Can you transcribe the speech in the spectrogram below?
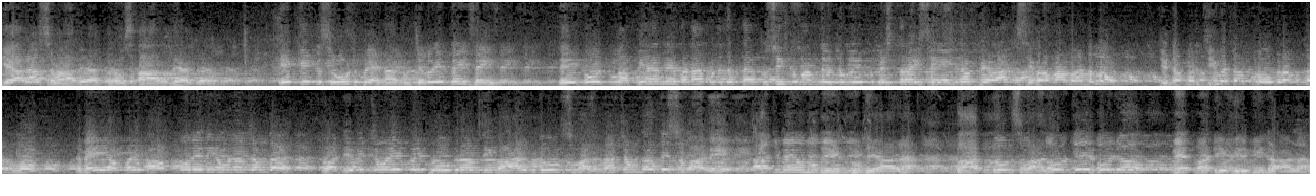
11 ਸਵਾ ਲਿਆ ਕਰੋ, ਸਾਰ ਲਿਆ ਕਰੋ। ਇੱਕ ਇੱਕ ਸੂਟ ਭੈਣਾਂ ਨੂੰ, ਚਲੋ ਇਦਾਂ ਹੀ ਸਹੀ। ਤੇ ਉਹ ਮਾਪਿਆਂ ਨੇ ਬੜਾ ਕੁਝ ਦਿੱਤਾ, ਤੁਸੀਂ ਕਮਾਉਂਦੇ ਹੋ, ਚਲੋ ਇੱਕ ਬਿਸਤਰਾ ਹੀ ਸਹੀ ਇੰਨਾ ਪਿਆਰ ਸੇਵਾਵਾਂ ਵੰਡ ਲਓ। ਜਿੱਦਾਂ ਮਰਜ਼ੀ ਵੱਡਾ ਪ੍ਰੋਗਰਾਮ ਕਰ ਲਓ। ਤੇ ਮੈਂ ਆਪਣੇ ਆਪ ਮੋਰੇ ਨਹੀਂ ਹੋਣਾ ਚਾਹੁੰਦਾ ਤੁਹਾਡੇ ਵਿੱਚੋਂ ਇਹ ਕੋਈ ਪ੍ਰੋਗਰਾਮ ਦੀ ਬਾਗਡੋਰ ਸੰਭਾਲਣਾ ਚਾਹੁੰਦਾ ਤੇ ਸੰਭਾਲੇ। ਅੱਜ ਮੈਂ ਉਹਨੂੰ ਦੇਣ ਨੂੰ ਤਿਆਰ ਆ ਬਾਗਡੋਰ ਸੰਭਾਲੋ, ਅੱਗੇ ਹੋ ਜਾਓ। ਮੈਂ ਤੁਹਾਡੀ ਫਿਰ ਵੀ ਨਾਲ ਆ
